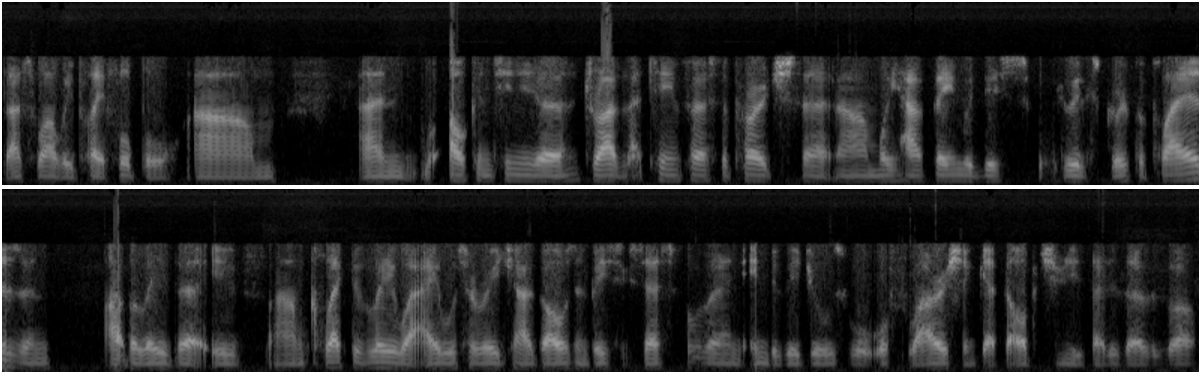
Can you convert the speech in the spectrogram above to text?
that's why we play football. Um, and I'll continue to drive that team first approach that um, we have been with this with this group of players. And I believe that if um, collectively we're able to reach our goals and be successful, then individuals will, will, flourish and get the opportunities they deserve as well.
